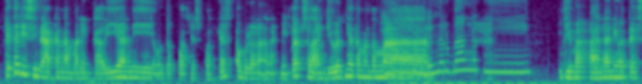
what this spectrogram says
Kita di sini akan nemenin kalian nih untuk podcast-podcast obrolan anak Make Club selanjutnya, Iya teman-teman. bener banget nih Gimana nih UTS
